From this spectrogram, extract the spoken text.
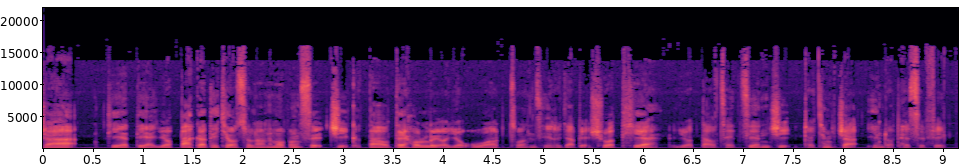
จ้าเทียเตียยปากกับที่เจ้าสุรานะมปังสื่อจีกตาแต่เขาเลยอยู่ว่าส่วนสิเราจะไปช่วยเทียอยู่ตา在建จีจะจังจะ Indo-Pacific แต่หนึ่งยอดตัวเนี่ยแต่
